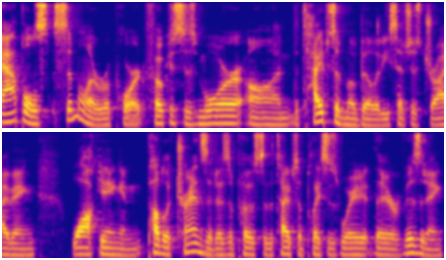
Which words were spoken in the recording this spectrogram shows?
Apple's similar report focuses more on the types of mobility, such as driving, walking and public transit as opposed to the types of places where they're visiting.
